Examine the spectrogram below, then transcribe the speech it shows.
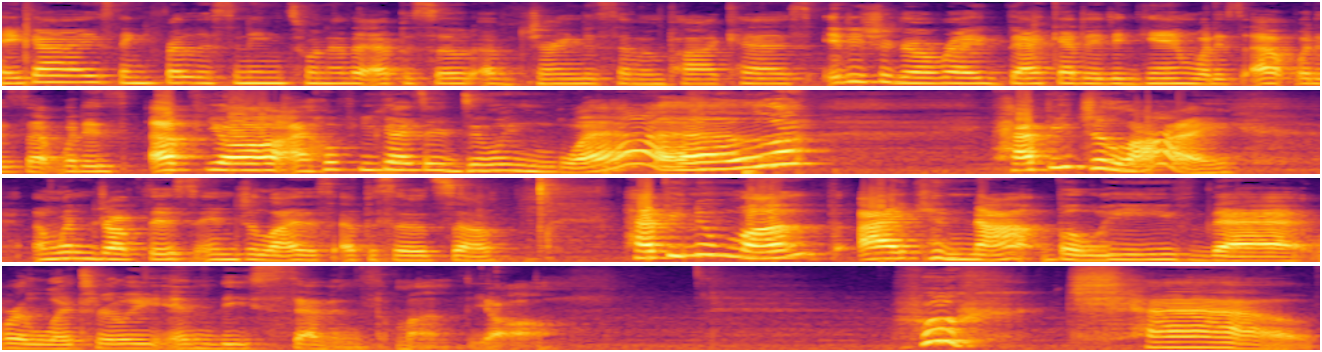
Hey guys, thank you for listening to another episode of Journey to Seven podcast. It is your girl Ray back at it again. What is up? What is up? What is up, y'all? I hope you guys are doing well. Happy July. I'm going to drop this in July, this episode. So, happy new month. I cannot believe that we're literally in the seventh month, y'all. Whew. Ciao.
